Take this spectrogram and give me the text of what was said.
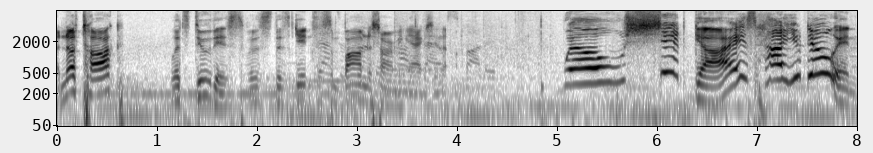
enough talk. Let's do this. Let's, let's get into some bomb disarming action. Well, shit, guys. How you doing?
